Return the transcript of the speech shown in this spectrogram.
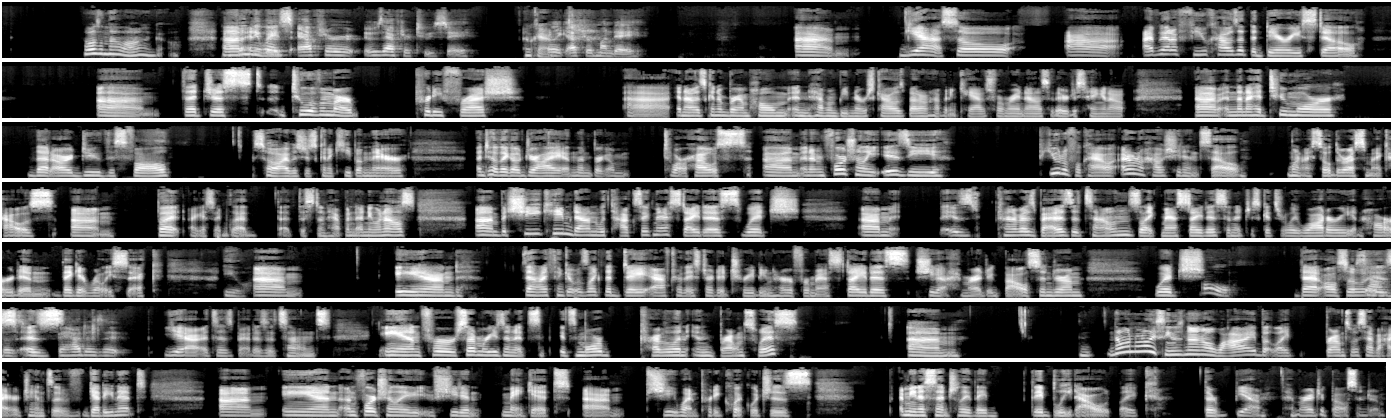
It wasn't that long ago. I Um. think it Anyways, was after. It was after Tuesday, okay. or like after Monday. Um yeah, so uh I've got a few cows at the dairy still. Um that just two of them are pretty fresh. Uh and I was going to bring them home and have them be nurse cows, but I don't have any calves for them right now, so they're just hanging out. Um and then I had two more that are due this fall. So I was just going to keep them there until they go dry and then bring them to our house. Um and unfortunately Izzy beautiful cow. I don't know how she didn't sell when I sold the rest of my cows. Um, but I guess I'm glad that this didn't happen to anyone else. Um, but she came down with toxic mastitis, which um, is kind of as bad as it sounds like mastitis, and it just gets really watery and hard, and they get really sick. Ew. Um, and then I think it was like the day after they started treating her for mastitis, she got hemorrhagic bowel syndrome, which Oh, that also is as as bad as it. yeah, it's as bad as it sounds. And for some reason it's it's more prevalent in brown Swiss. Um no one really seems to know why, but like brown Swiss have a higher chance of getting it. Um and unfortunately she didn't make it. Um she went pretty quick, which is I mean essentially they they bleed out like they're yeah, hemorrhagic bowel syndrome.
